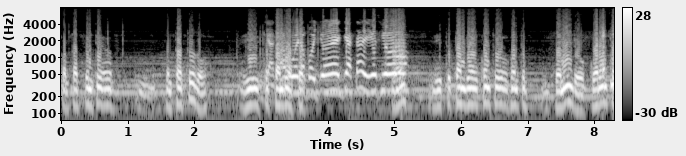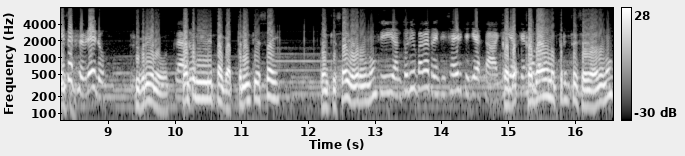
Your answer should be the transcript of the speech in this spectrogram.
falta 20, eh, contar todo. Y Ya está, bueno, pues yo ya está. Yo, yo ¿no? Y tú también, ¿cuánto, cuánto poniendo? el 40 7 de febrero. febrero. Claro. ¿Cuánto me paga? 36. 36 euros, ¿no? Sí, Antonio paga 36 el que quiera estar aquí. Cada, el que no, cada uno 36 euros, ¿no?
